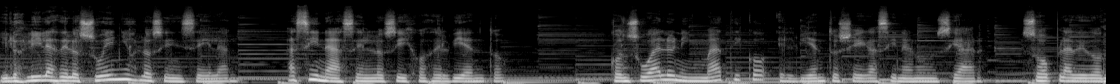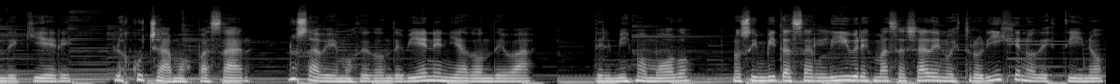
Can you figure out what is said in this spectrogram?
y los lilas de los sueños los cincelan. Así nacen los hijos del viento. Con su halo enigmático el viento llega sin anunciar, sopla de donde quiere, lo escuchamos pasar, no sabemos de dónde viene ni a dónde va. Del mismo modo, nos invita a ser libres más allá de nuestro origen o destino,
